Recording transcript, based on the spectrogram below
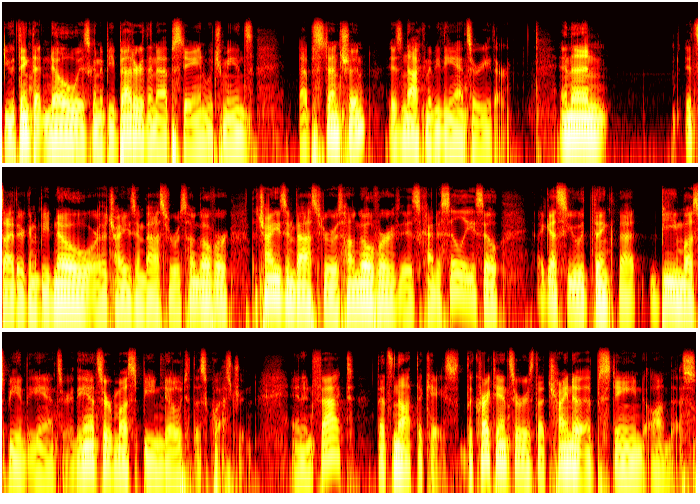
you would think that no is going to be better than abstain, which means abstention is not going to be the answer either. And then it's either going to be no or the Chinese ambassador was hungover. The Chinese ambassador was hungover is kind of silly, so I guess you would think that B must be the answer. The answer must be no to this question. And in fact, that's not the case. The correct answer is that China abstained on this.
